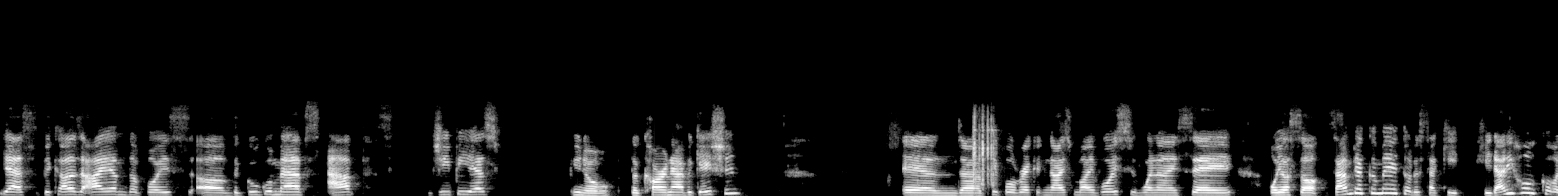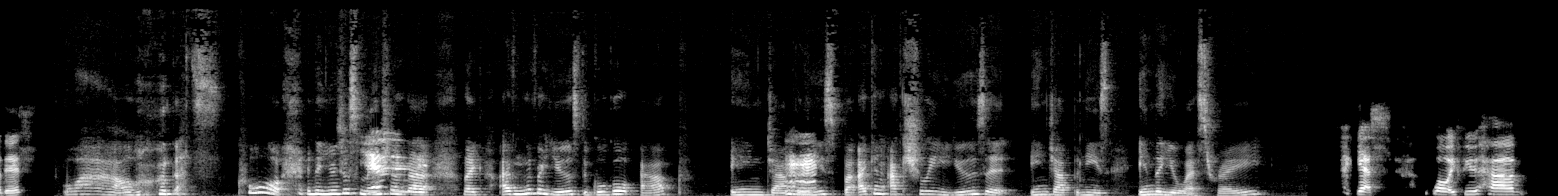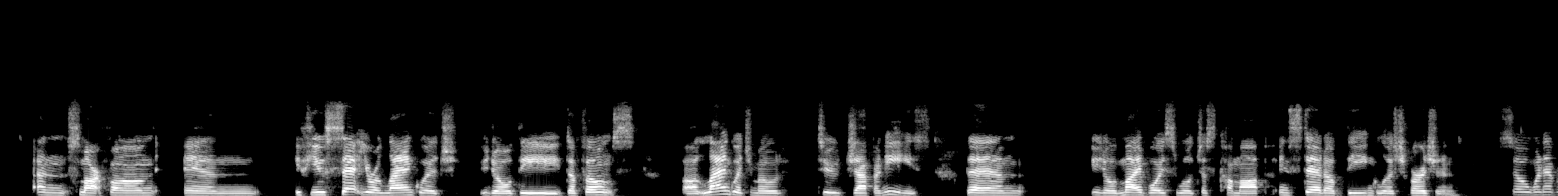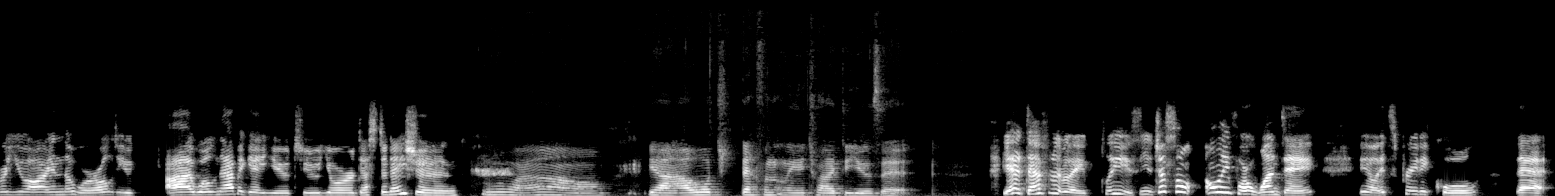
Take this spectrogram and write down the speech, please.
yes, because I am the voice of the Google Maps app, GPS, you know, the car navigation. And uh, people recognize my voice when I say, およそ300メートル先、左方向です。Wow, that's cool. And then you just mentioned that, like, I've never used the Google app in Japanese, mm-hmm. but I can actually use it in Japanese in the US, right? Yes. Well, if you have a smartphone and if you set your language, you know, the, the phone's uh, language mode to Japanese, then you know, my voice will just come up instead of the English version. So whenever you are in the world, you I will navigate you to your destination. Wow. Yeah, I will definitely try to use it. Yeah, definitely. Please, you know, just so, only for one day. You know, it's pretty cool that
